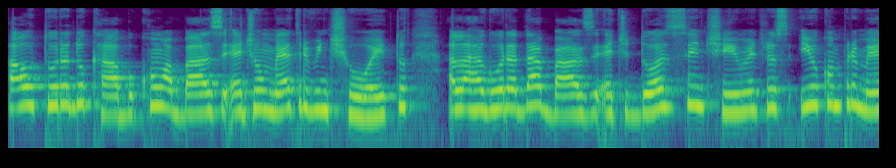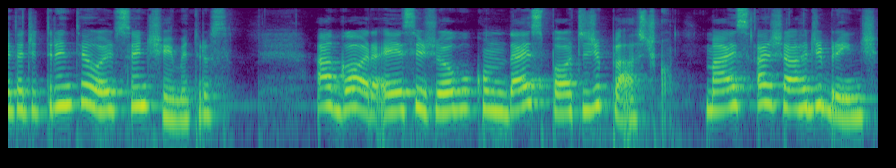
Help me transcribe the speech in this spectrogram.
a altura do cabo com a base é de 1,28m, a largura da base é de 12 cm e o comprimento é de 38 cm. Agora é esse jogo com 10 potes de plástico, mais a jarra de brinde.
